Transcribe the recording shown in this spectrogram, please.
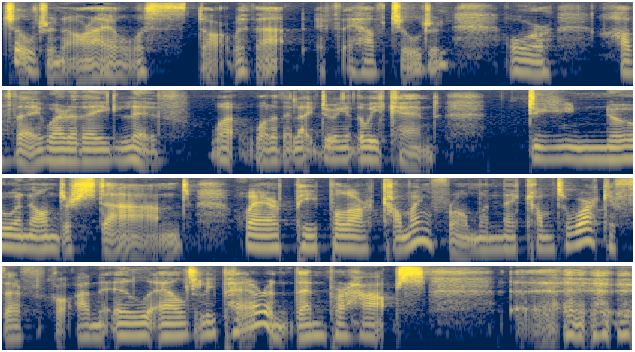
children are? I always start with that if they have children, or have they? Where do they live? What what are they like doing at the weekend? Do you know and understand where people are coming from when they come to work? If they've got an ill elderly parent, then perhaps uh,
